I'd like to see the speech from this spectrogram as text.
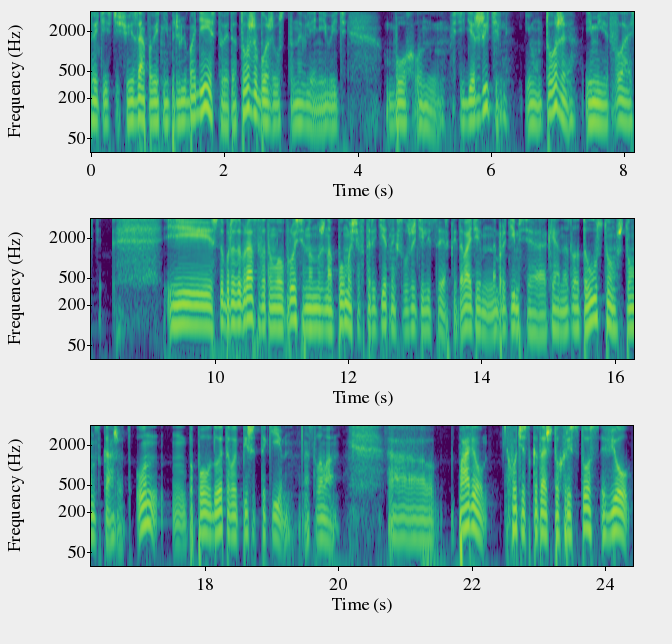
Но ведь есть еще и заповедь не прелюбодействуй, это тоже Божье установление, ведь Бог, Он вседержитель, и Он тоже имеет власть. И чтобы разобраться в этом вопросе, нам нужна помощь авторитетных служителей церкви. Давайте обратимся к Иоанну Златоусту, что он скажет. Он по поводу этого пишет такие слова. «А, Павел хочет сказать, что Христос вел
